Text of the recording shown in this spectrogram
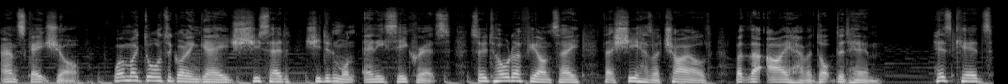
and skate shop. When my daughter got engaged, she said she didn't want any secrets, so told her fiance that she has a child, but that I have adopted him. His kids,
